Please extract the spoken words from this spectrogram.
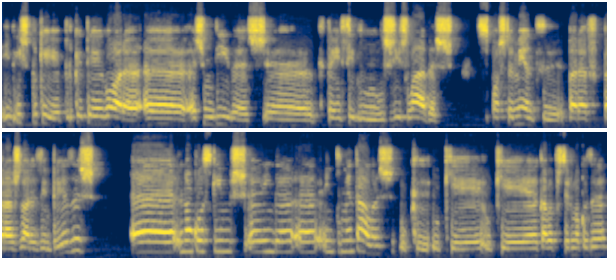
Isto porquê? Porque até agora eh, as medidas eh, que têm sido legisladas supostamente para, para ajudar as empresas eh, não conseguimos ainda implementá-las, o que, o, que é, o que é, acaba por ser uma coisa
